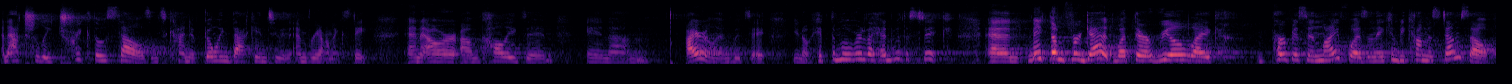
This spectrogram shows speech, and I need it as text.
and actually trick those cells into kind of going back into an embryonic state. And our um, colleagues in, in um, Ireland would say, you know, hit them over the head with a stick and make them forget what their real like purpose in life was, and they can become a stem cell.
